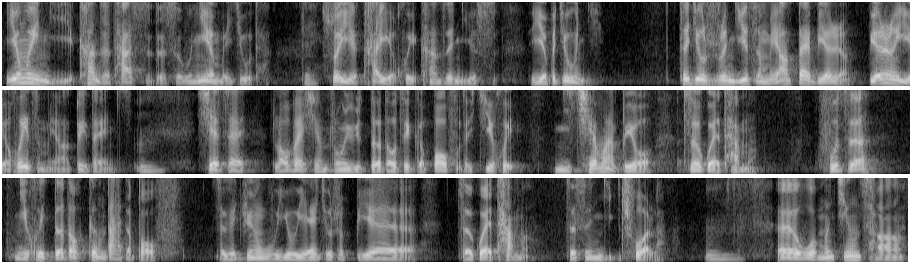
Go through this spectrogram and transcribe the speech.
因为你看着他死的时候，你也没救他，对，所以他也会看着你死，也不救你。这就是说，你怎么样待别人，别人也会怎么样对待你。嗯，现在老百姓终于得到这个报复的机会，你千万不要责怪他们，否则你会得到更大的报复。这个君无有言，就是别。责怪他们，这是你错了。嗯，呃，我们经常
